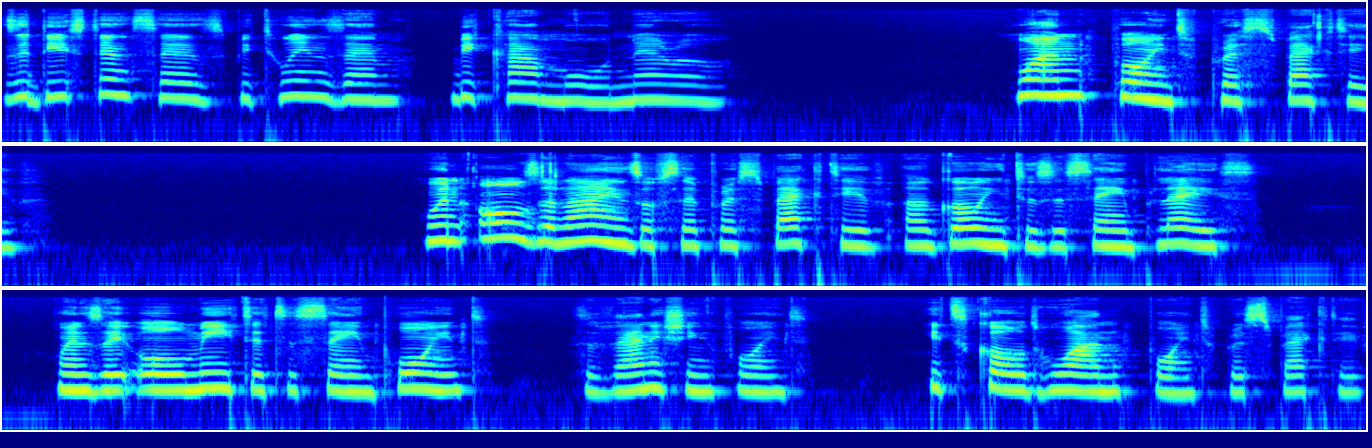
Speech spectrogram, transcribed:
The distances between them become more narrow. One point perspective. When all the lines of the perspective are going to the same place, when they all meet at the same point, the vanishing point, it's called one point perspective.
